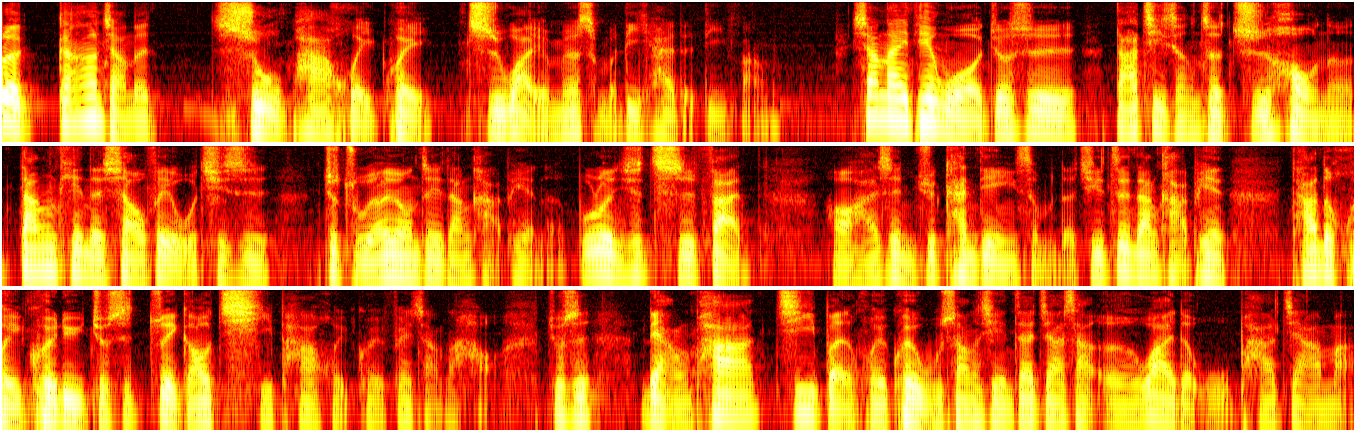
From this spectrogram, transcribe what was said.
了刚刚讲的十五趴回馈之外，有没有什么厉害的地方？像那一天我就是搭计程车之后呢，当天的消费我其实就主要用这张卡片了。不论你是吃饭哦，还是你去看电影什么的，其实这张卡片它的回馈率就是最高七趴回馈，非常的好，就是两趴基本回馈无上限，再加上额外的五趴加码。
